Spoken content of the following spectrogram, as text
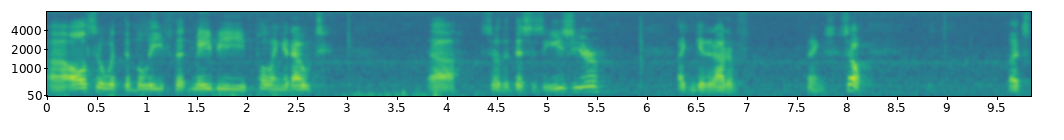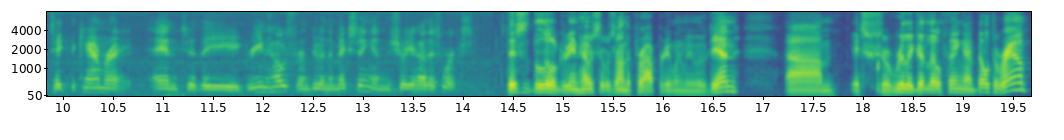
Uh, also with the belief that maybe pulling it out uh, so that this is easier, I can get it out of things. So, let's take the camera into the greenhouse where I'm doing the mixing and show you how this works. This is the little greenhouse that was on the property when we moved in. Um, it's a really good little thing. I built a ramp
